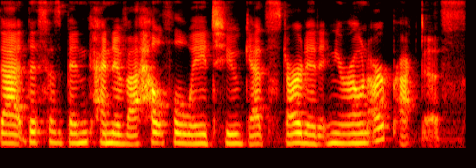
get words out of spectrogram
that this has been kind of a helpful way to get started in your own art practice.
